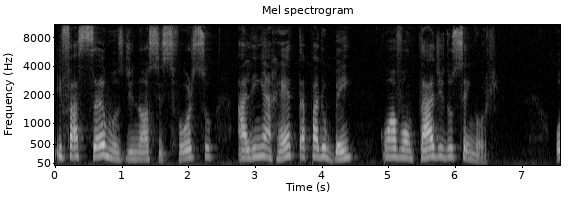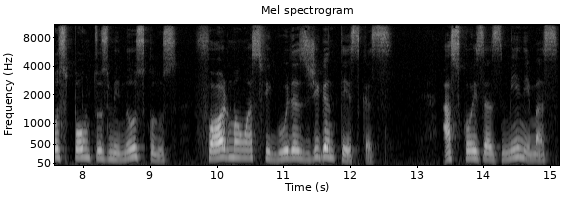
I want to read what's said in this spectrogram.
e façamos de nosso esforço a linha reta para o bem com a vontade do Senhor. Os pontos minúsculos formam as figuras gigantescas. As coisas mínimas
